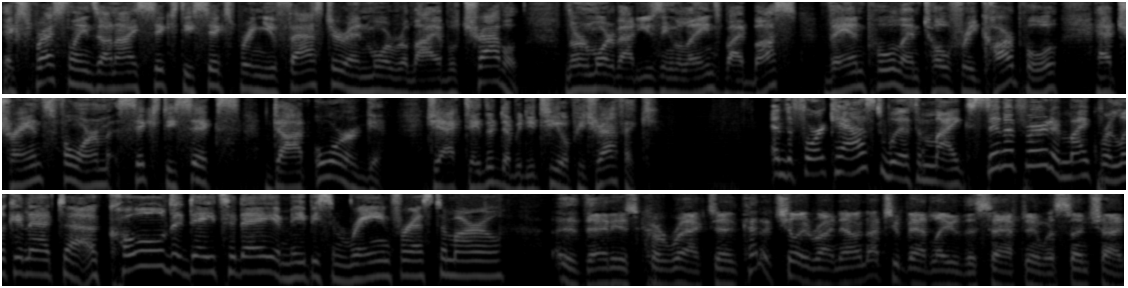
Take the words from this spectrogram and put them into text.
Express lanes on I-66 bring you faster and more reliable travel. Learn more about using the lanes by bus, van pool, and toll-free carpool at transform66.org. Jack Taylor, WTOP Traffic. And the forecast with Mike Stinneford. And Mike, we're looking at uh, a cold day today and maybe some rain for us tomorrow. That is correct. Uh, kind of chilly right now. Not too bad later this afternoon with sunshine.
